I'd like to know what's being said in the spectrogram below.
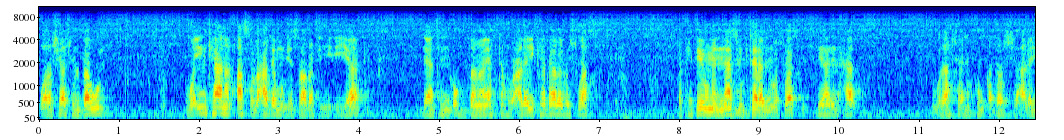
ورشاش البول وإن كان الأصل عدم إصابته إياك لكن ربما يفتح عليك باب الوسواس. فكثير من الناس يبتلى بالوسواس في هذه الحال يقول أخشى أن يكون قد رش علي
